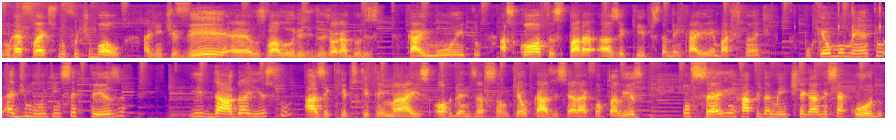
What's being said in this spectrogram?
um reflexo no futebol. A gente vê é, os valores dos jogadores cair muito, as cotas para as equipes também caírem bastante, porque o momento é de muita incerteza e dado a isso, as equipes que têm mais organização, que é o caso de Ceará e Fortaleza, conseguem rapidamente chegar nesse acordo.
